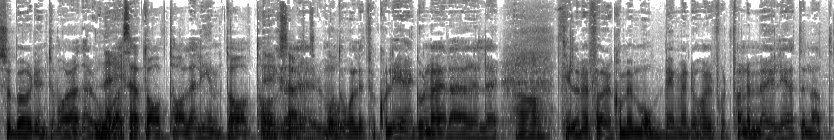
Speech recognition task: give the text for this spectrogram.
Så bör du inte vara där Nej. oavsett avtal eller inte avtal. Exakt. Eller du mår och... dåligt för kollegorna är där eller ja. till och med förekommer mobbing men du har ju fortfarande möjligheten att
